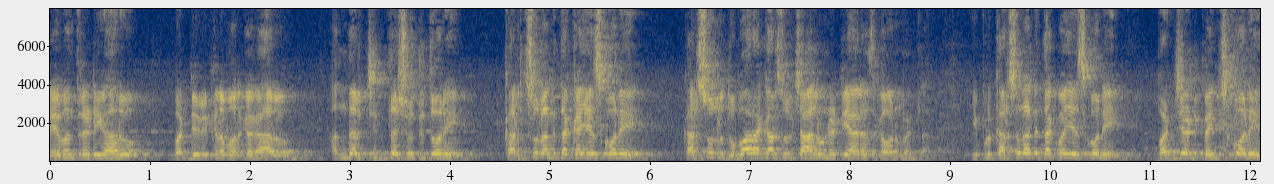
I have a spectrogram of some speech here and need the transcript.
రేవంత్ రెడ్డి గారు బట్టి విక్రమార్క గారు అందరు చిత్తశుద్ధితోని ఖర్చులన్నీ తక్కువ చేసుకొని ఖర్చులు దుబారా ఖర్చులు చాలా ఉండే టీఆర్ఎస్ గవర్నమెంట్లో. ఇప్పుడు ఖర్చులన్నీ తక్కువ చేసుకొని బడ్జెట్ పెంచుకొని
